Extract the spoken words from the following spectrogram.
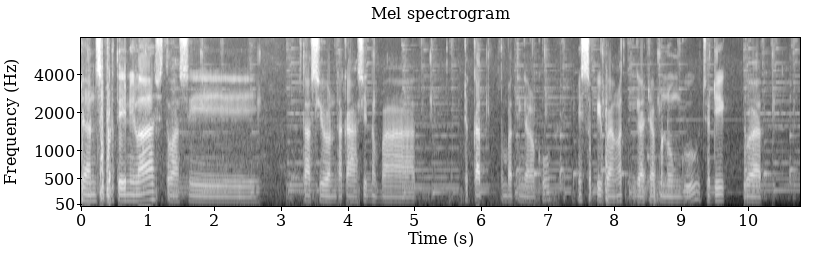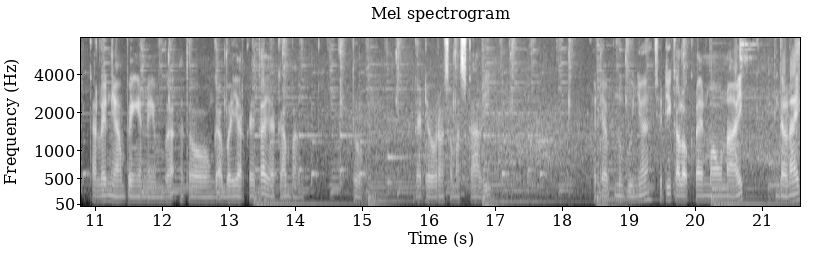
Dan seperti inilah situasi stasiun Takahashi tempat dekat tempat tinggalku. Ini sepi banget, nggak ada penunggu. Jadi buat kalian yang pengen nembak atau nggak bayar kereta ya gampang. Tuh, nggak ada orang sama sekali. Ada penunggunya jadi kalau kalian mau naik tinggal naik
